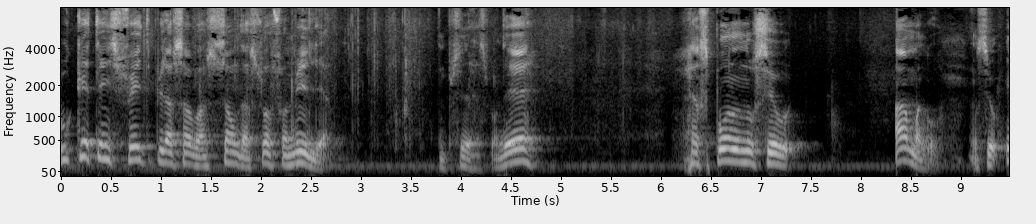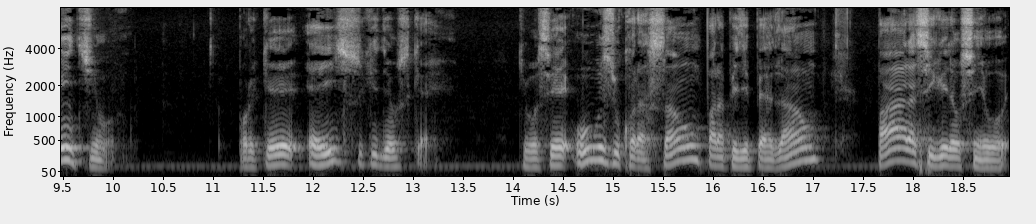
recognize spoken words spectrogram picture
O que tens feito pela salvação da sua família? Não precisa responder. Responda no seu âmago, no seu íntimo, porque é isso que Deus quer. Que você use o coração para pedir perdão, para seguir ao Senhor.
